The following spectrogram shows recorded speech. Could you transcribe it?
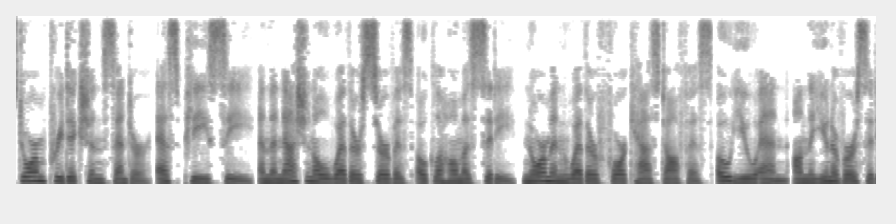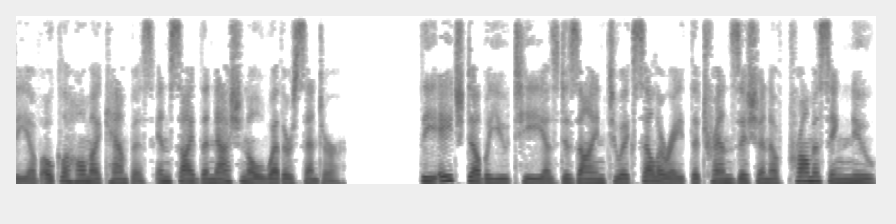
Storm Prediction Center (SPC), and the National Weather Service Oklahoma City Norman Weather Forecast Office (OUN) on the University of Oklahoma campus inside the National Weather Center. The HWT is designed to accelerate the transition of promising new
